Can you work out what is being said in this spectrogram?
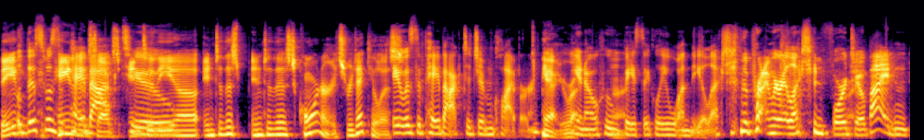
they've Well, this was the painted payback themselves into the uh, into this into this corner. It's ridiculous. It was the payback to Jim Clyburn. Yeah, you're right. You know, who right. basically won the election, the primary election for Joe Biden.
